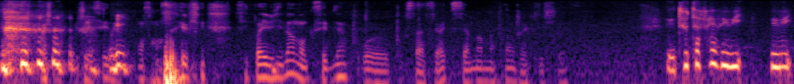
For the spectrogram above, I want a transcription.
Moi, je- J'essaie de Oui. me concentrer. c'est pas évident, donc c'est bien pour, euh, pour ça. C'est vrai que c'est seulement maintenant que je réfléchis à ça. Et tout à fait, oui, oui, oui, oui.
